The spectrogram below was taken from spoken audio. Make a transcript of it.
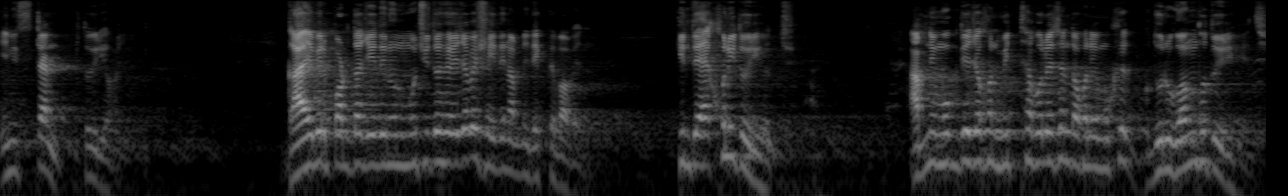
ইনস্ট্যান্ট তৈরি হয়। গায়েবের পর্দা যেদিন উন্মোচিত হয়ে যাবে সেই দিন আপনি দেখতে পাবেন। কিন্তু এখনই তৈরি হচ্ছে। আপনি মুখ দিয়ে যখন মিথ্যা বলেছেন, তখন এই মুখে দুর্গন্ধ তৈরি হয়েছে।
